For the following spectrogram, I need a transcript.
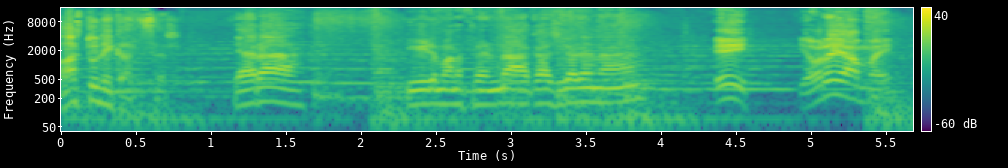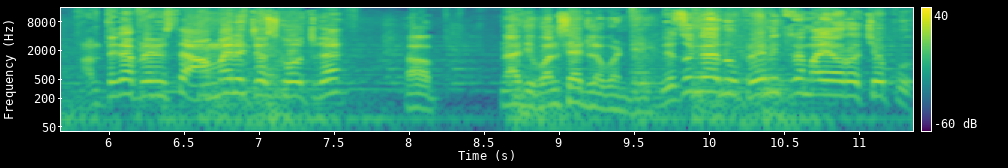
ఆస్తూనే కాదు సార్. యారా ఈడు మన ఫ్రెండ్ ఆకాష్ గారేనా? ఏయ్ ఎవరయ్యా అమ్మాయి? అంతగా ప్రేమిస్తే ఆ అమ్మాయినే చేసుకోవచ్చుగా? ఆ, నాది వన్ సైడ్ లవ్ అండి. నిజంగా నువ్వు ప్రేమించిన అమ్మాయి ఎవరో చెప్పు.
